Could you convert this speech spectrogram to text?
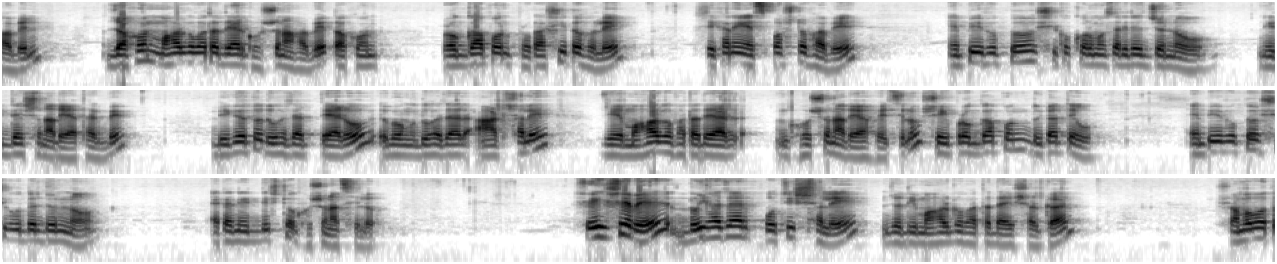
হবেন। যখন মহার্ঘ ভাতা দেওয়ার ঘোষণা হবে, তখন প্রজ্ঞাপন প্রকাশিত হলে সেখানে স্পষ্টভাবে এমপিভুক্ত শিক্ষক কর্মচারীদের জন্য নির্দেশনা দেওয়া থাকবে। বিগত দু হাজার তেরো এবং দু হাজার আট সালে যে মহার্ঘ ভাতা দেওয়ার ঘোষণা দেওয়া হয়েছিল, সেই প্রজ্ঞাপন দুটাতেও এমপিভুক্ত শিক্ষকদের জন্য একটা নির্দিষ্ট ঘোষণা ছিল। সেই হিসেবে দুই হাজার পঁচিশ সালে যদি মহার্ঘ ভাতা দেয় সরকার, সম্ভবত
